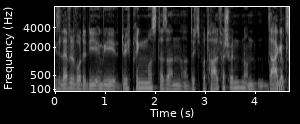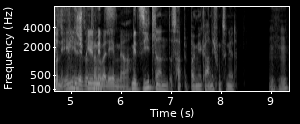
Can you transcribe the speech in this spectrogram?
Diese Level, wo du die irgendwie durchbringen musst, dass sie an, durchs Portal verschwinden. Und da gibt es so ein ähnliches Spiel mit, ja. mit Siedlern. Das hat bei mir gar nicht funktioniert. Mhm.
